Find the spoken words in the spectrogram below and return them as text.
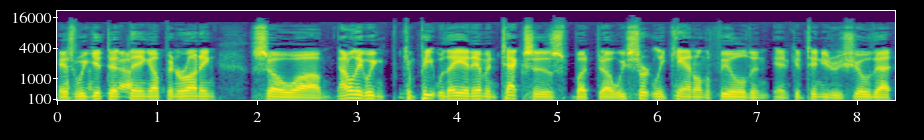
as we get that yeah. thing up and running. So uh, I don't think we can compete with A and M in Texas, but uh, we certainly can on the field and, and continue to show that.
